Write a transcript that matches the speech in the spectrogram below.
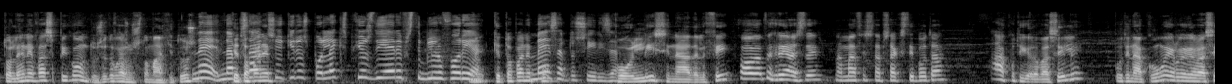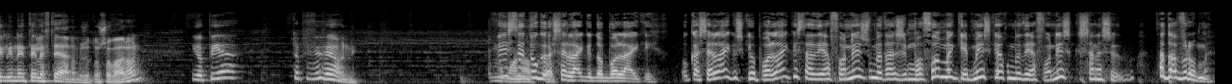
το λένε βάσει πηγών τους. Δεν το βγάζουν στο μάχη τους. Ναι, να και ψάξει το πάνε, ο κύριος Πολάκη ποιος διέρευσε την πληροφορία. Ναι, και το πάνε Μέσα πο- από το ΣΥΡΙΖΑ. Πολλοί συνάδελφοι. Ω, δεν χρειάζεται να μάθεις να ψάξεις τίποτα. Άκου τη Γιώργο Βασίλη, που την ακούμε. Η Γιώργο Βασίλη είναι η τελευταία νομίζω των σοβαρών, η οποία το επιβεβαιώνει. Αφήστε τον Κασελάκη τον Πολάκη. Ο Κασελάκης και ο Πολάκης θα διαφωνήσουμε, θα ζυμωθούμε και εμείς και έχουμε διαφωνήσει και σαν να συ- θα τα βρούμε.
